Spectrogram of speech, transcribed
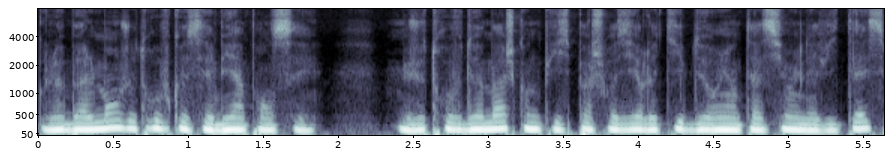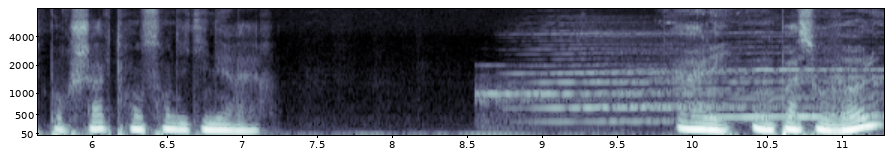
Globalement, je trouve que c'est bien pensé mais je trouve dommage qu'on ne puisse pas choisir le type d'orientation et la vitesse pour chaque tronçon d'itinéraire. Allez, on passe au vol.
